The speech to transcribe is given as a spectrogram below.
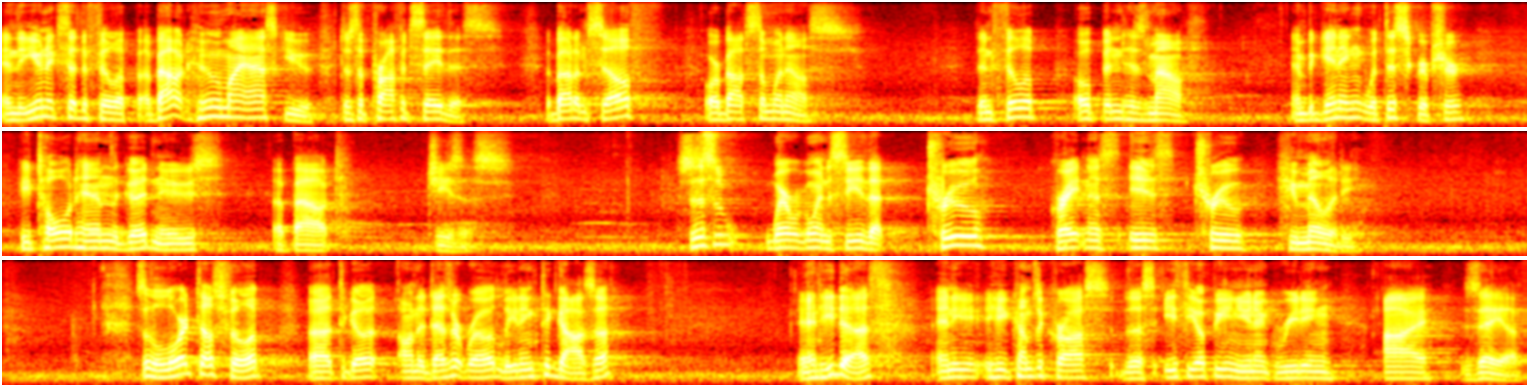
And the eunuch said to Philip, About whom, I ask you, does the prophet say this? About himself or about someone else? Then Philip opened his mouth, and beginning with this scripture, he told him the good news about Jesus. So, this is where we're going to see that true greatness is true humility. So, the Lord tells Philip uh, to go on a desert road leading to Gaza, and he does. And he, he comes across this Ethiopian eunuch reading Isaiah.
